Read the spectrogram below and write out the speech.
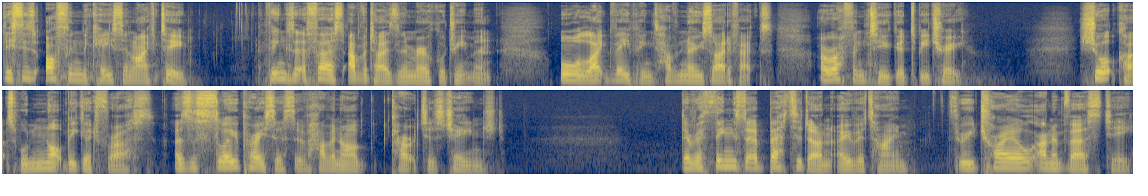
This is often the case in life too. Things that are first advertised as a miracle treatment or like vaping to have no side effects, are often too good to be true. Shortcuts will not be good for us, as the slow process of having our characters changed. There are things that are better done over time, through trial and adversity,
